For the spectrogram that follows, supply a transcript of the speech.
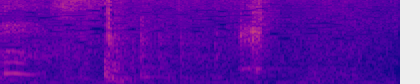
Jesus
